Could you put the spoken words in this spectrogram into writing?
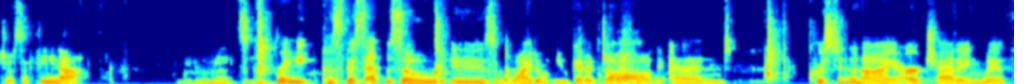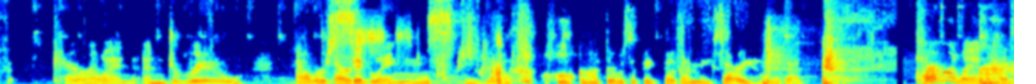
Josephina. Oh. That's great because this episode is Why Don't You Get a Dog? And Kristen and I are chatting with Carolyn and Drew, our, Our siblings. Yeah. Oh, God, there was a big bug on me. Sorry. Oh, my God. Carolyn has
